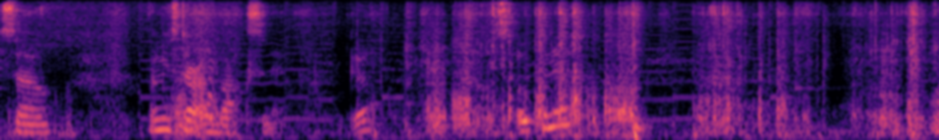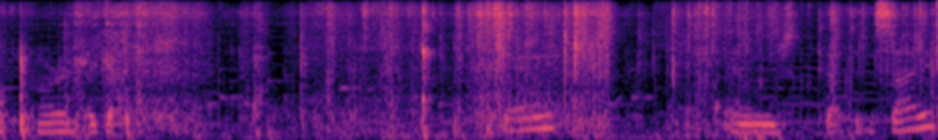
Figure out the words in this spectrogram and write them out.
So let me start unboxing it. There we go. Let's open it. Hard. Okay. And we just put that to the side.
